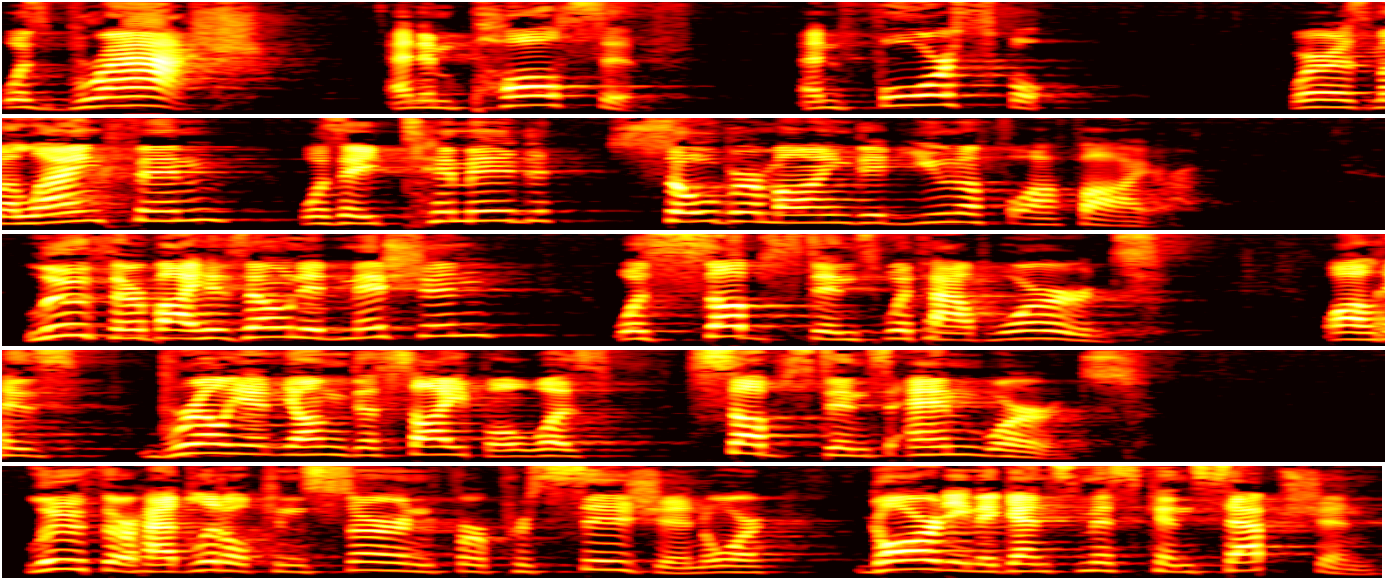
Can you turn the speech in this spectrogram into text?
was brash and impulsive and forceful, whereas Melanchthon was a timid, sober minded unifier. Luther, by his own admission, was substance without words, while his brilliant young disciple was substance and words. Luther had little concern for precision or guarding against misconception.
